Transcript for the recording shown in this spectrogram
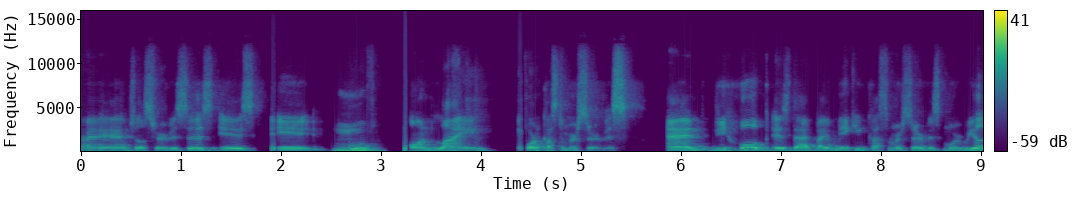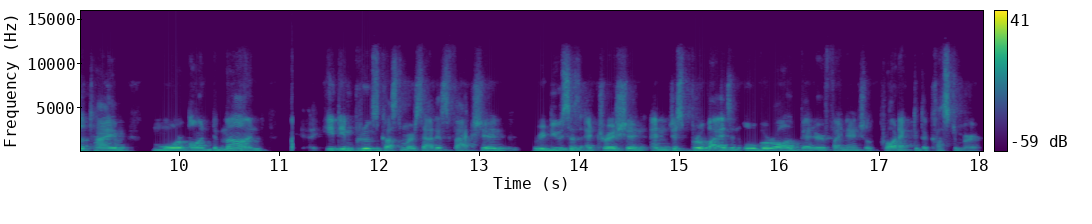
financial services is a move online for customer service. And the hope is that by making customer service more real time, more on demand, it improves customer satisfaction, reduces attrition, and just provides an overall better financial product to the customer.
